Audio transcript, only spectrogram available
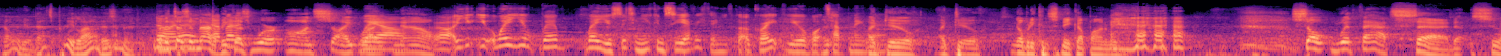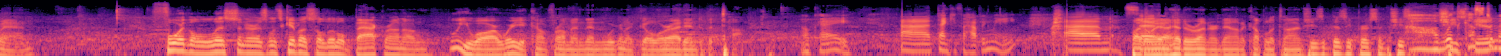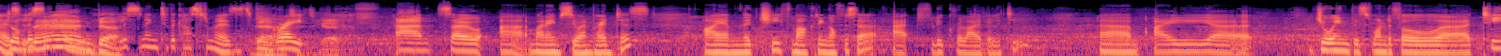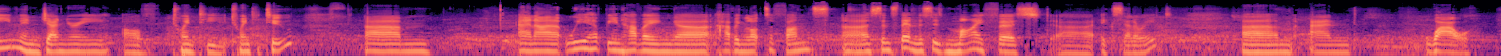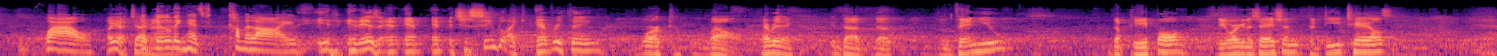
Telling you, that's pretty loud, isn't it? No, but I it doesn't matter because it- we're on site right are- now. are. You, you, where you where where you're sitting, you can see everything. You've got a great view of what's happening. I do. I do. Nobody can sneak up on me. so, with that said, Sue-Ann, for the listeners, let's give us a little background on who you are, where you come from, and then we're going to go right into the topic. Okay. Uh, thank you for having me. Um, By the way, I had to run her down a couple of times. She's a busy person. She's, Oh, she's with customers, in listening, listening to the customers. It's been Yeah, great. It's, good. Um, so, uh, my name's Sue-Ann Prentice. I am the Chief Marketing Officer at Fluke Reliability. Um, I uh, joined this wonderful uh, team in January of 2022. Um, and uh, we have been having uh, having lots of fun uh, since then. This is my first uh, Xcelerate, um, and wow, wow! Oh, yeah, the man. building has come alive. It, it is, and, and, and it just seemed like everything worked well. Everything, the, the the venue, the people, the organization, the details.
